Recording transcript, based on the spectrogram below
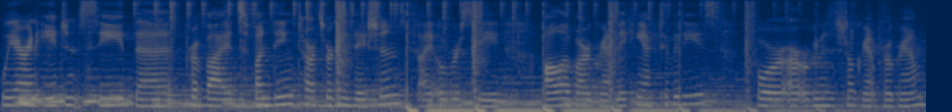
We are an agency that provides funding to arts organizations. I oversee all of our grant making activities for our organizational grant program.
